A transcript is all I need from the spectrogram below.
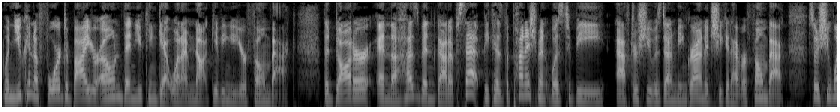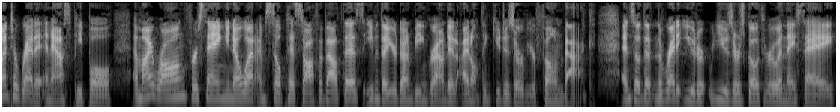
When you can afford to buy your own, then you can get one. I'm not giving you your phone back. The daughter and the husband got upset because the punishment was to be after she was done being grounded, she could have her phone back. So she went to Reddit and asked people, Am I wrong for saying, you know what? I'm still pissed off about this. Even though you're done being grounded, I don't think you deserve your phone back. And so the, the Reddit users go through and they say,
